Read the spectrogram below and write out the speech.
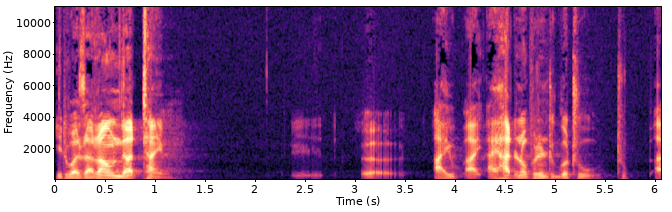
it was around that time uh, I, I, I, had an opportunity to go to, to uh,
